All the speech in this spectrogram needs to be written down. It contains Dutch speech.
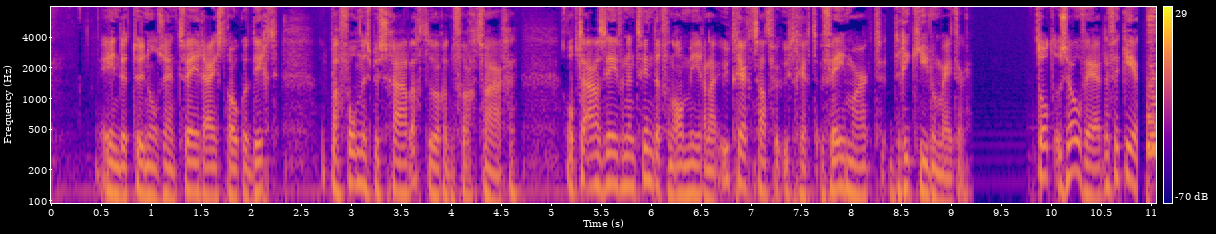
In de tunnel zijn twee rijstroken dicht. Het plafond is beschadigd door een vrachtwagen. Op de A27 van Almere naar Utrecht staat voor Utrecht Veemarkt 3 kilometer. Tot zover de verkeer.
